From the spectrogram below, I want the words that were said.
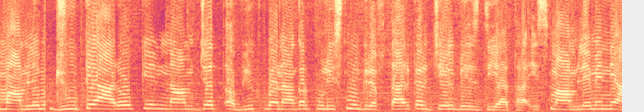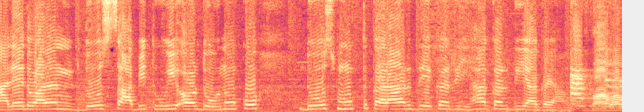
मामले में झूठे आरोप के नामजद अभियुक्त बनाकर पुलिस ने गिरफ़्तार कर जेल भेज दिया था। इस मामले में न्यायालय द्वारा निर्दोष साबित हुई और दोनों को दोष मुक्त करार देकर रिहा कर दिया गया। बाबा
